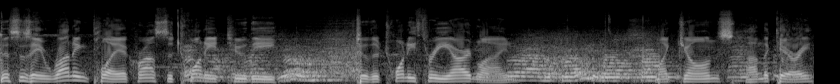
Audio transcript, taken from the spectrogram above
This is a running play across the 20 to the to the 23 yard line. Mike Jones on the carry.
